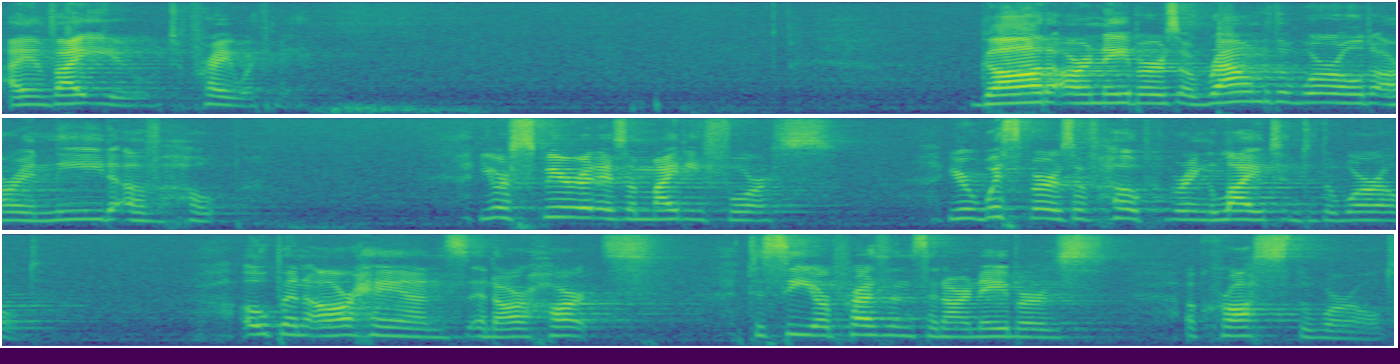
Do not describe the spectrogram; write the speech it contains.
I invite you to pray with me. God, our neighbors around the world are in need of hope. Your spirit is a mighty force. Your whispers of hope bring light into the world. Open our hands and our hearts to see your presence in our neighbors across the world.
